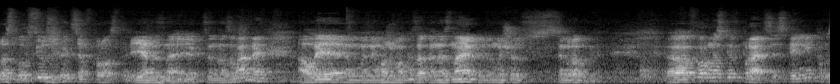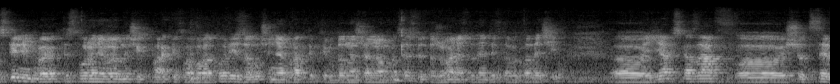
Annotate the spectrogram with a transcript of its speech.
розповсюджується в просторі. Я не знаю, як це назвати, але ми не можемо казати не знаю, тому що з цим робити. Форма співпраці, спільні, спільні проекти створення виробничих парків, лабораторій, залучення практиків до навчального процесу, стажування студентів та викладачів. Е, Я б сказав, е, що це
